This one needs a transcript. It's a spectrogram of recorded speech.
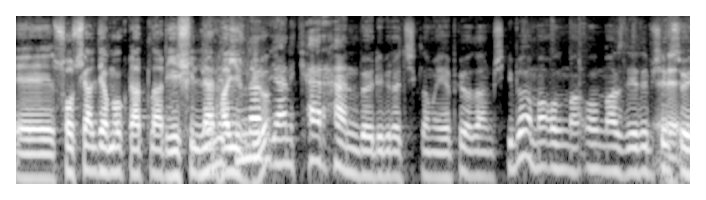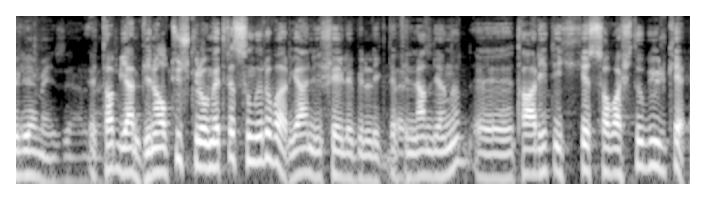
E, sosyal demokratlar, yeşiller hayır diyor. Yani kerhen böyle bir açıklama yapıyorlarmış gibi ama olma, olmaz diye de bir şey e, söyleyemeyiz yani. E, tabii yani 1600 kilometre sınırı var yani şeyle birlikte evet. Finlandiya'nın e, tarihte iki kez savaştığı bir ülke.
